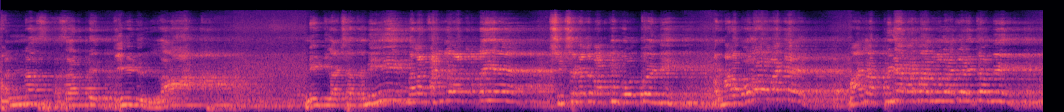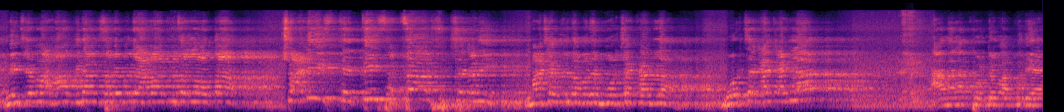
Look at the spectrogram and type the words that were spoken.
पन्नास हजार ते दीड लाख. नीट लक्षात. मी मला चांगले वाटत नाहीये. शिक्षकाच्या बाबतीत बोलतोय मी. पण मला बोलावं लागेल. माझ्या पिढ्या बरोबर बोलायचं इथं मी. मी जेव्हा हा विधानसभेमध्ये आवाज उचलला होता चाळीस ते तीस हजार शिक्षकांनी माझ्या विरोधामध्ये मोर्चा काढला. मोर्चा काय काढला? आम्हाला खोटं वाकू द्या.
